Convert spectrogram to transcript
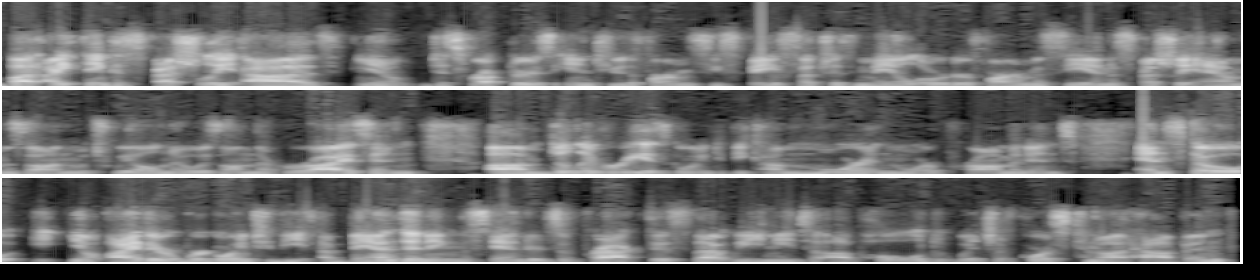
But I think especially as you know disruptors into the pharmacy space, such as mail order pharmacy and especially Amazon, which we all know is on the horizon, um, delivery is going to become more and more prominent. And so you know either we're going to be abandoning the standards of practice that we need to uphold, which of course cannot happen,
